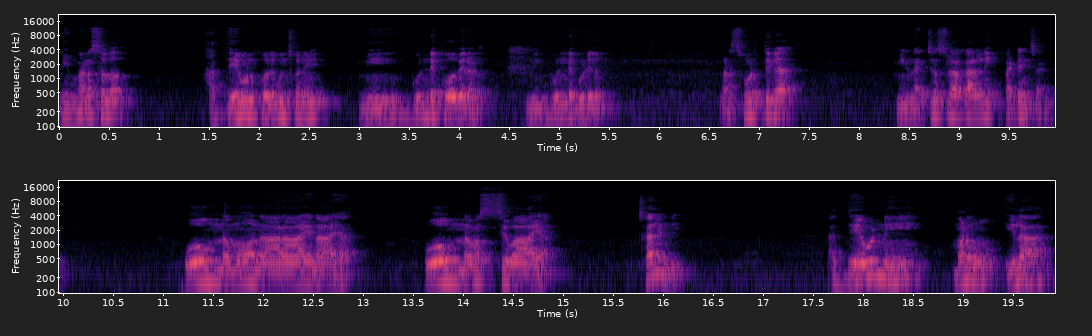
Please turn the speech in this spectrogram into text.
మీ మనసులో ఆ దేవుని కొలిగించుకొని మీ గుండె కోవెలలో మీ గుండె గుడిలో మనస్ఫూర్తిగా మీకు నచ్చిన శ్లోకాలని పఠించండి. ఓం నమో నారాయణాయ ఓం నమశివాయ చాలండి. ఆ దేవుడిని మనం ఇలా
